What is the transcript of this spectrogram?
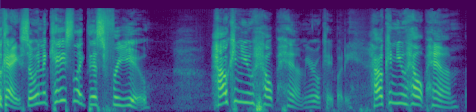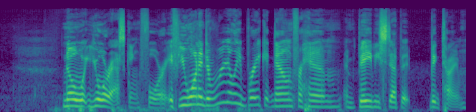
Okay, so in a case like this for you, how can you help him? You're okay, buddy. How can you help him know what you're asking for if you wanted to really break it down for him and baby step it big time?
